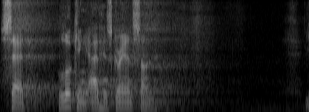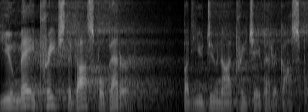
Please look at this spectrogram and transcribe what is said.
said, looking at his grandson, you may preach the gospel better, but you do not preach a better gospel.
